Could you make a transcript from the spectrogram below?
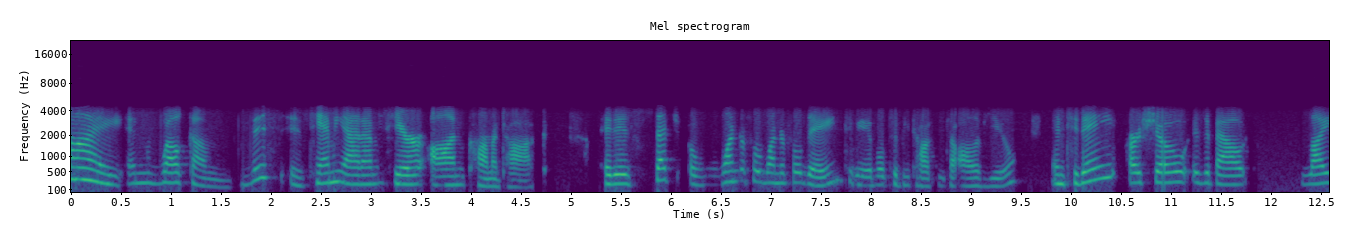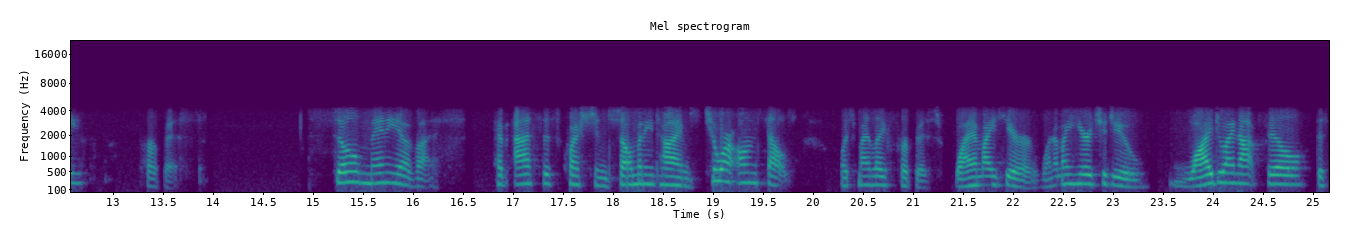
Hi, and welcome. This is Tammy Adams here on Karma Talk. It is such a wonderful, wonderful day to be able to be talking to all of you. And today, our show is about life purpose. So many of us have asked this question so many times to our own selves What's my life purpose? Why am I here? What am I here to do? Why do I not feel this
